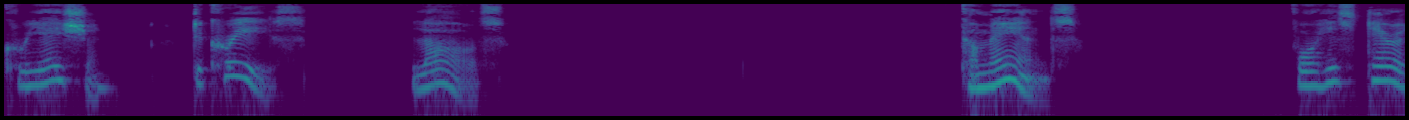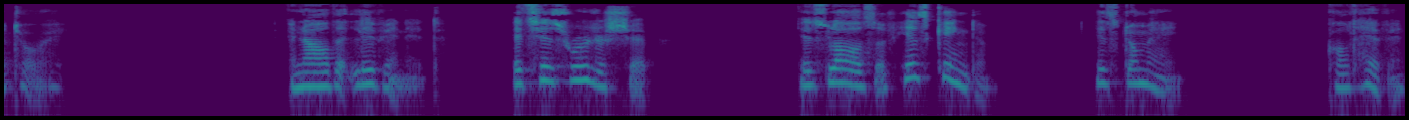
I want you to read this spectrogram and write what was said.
creation, decrees, laws, commands for his territory and all that live in it. It's his rulership, his laws of his kingdom, his domain called heaven.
